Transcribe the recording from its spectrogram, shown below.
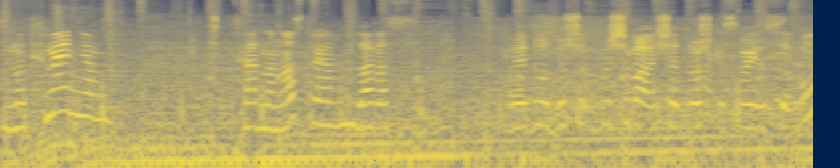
з натхненням, з гарним настроєм. Зараз пройду, виш- вишиваю ще трошки свою сову.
